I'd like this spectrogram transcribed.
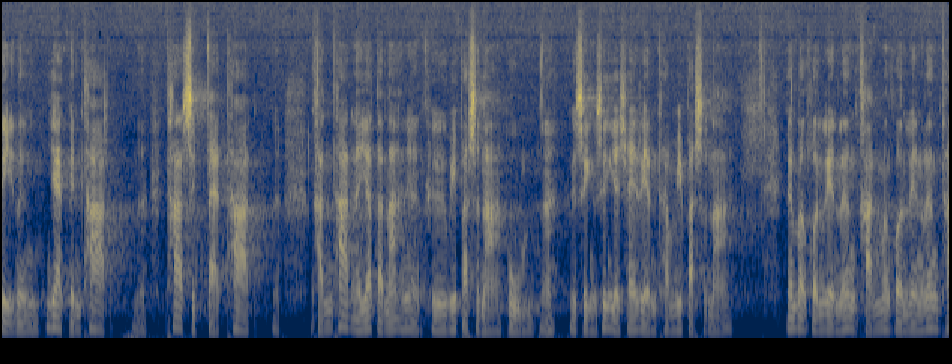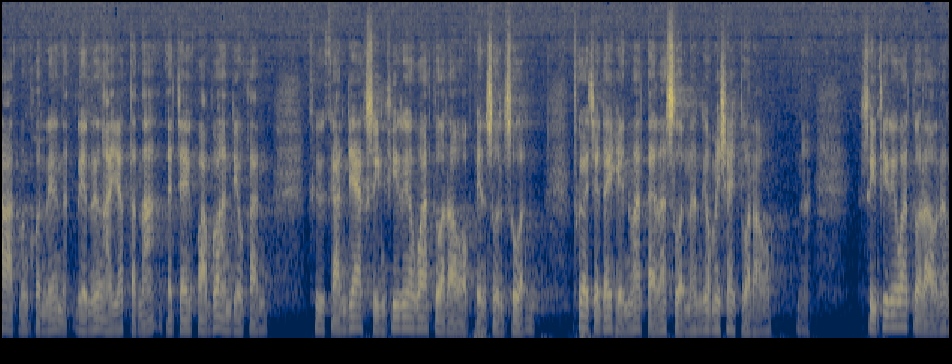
ติหนึ่งแยกเป็นธาตุธาตุสิบแปดธาตุขันธาตุอายตนะเนี่ยคือวิปัสนาภูมินะคือสิ่งซึ่งจะใช้เรียนทำวิปัสนางั้นบางคนเรียนเรื่องขันบางคนเรียนเรื่องธาตุบางคนเรียนเรียนเรื่องอายตนะ แต่ใจความก็อันเดียวกัน คือการแยกสิ่งที่เรียกว่าตัวเราออกเป็นส่วนๆเพื่อจะได้เห็นว่าแต่ละส่วนนั้นก็ไม่ใช่ตัวเรานะสิ่งที่เรียกว่าตัวเรานะั้น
